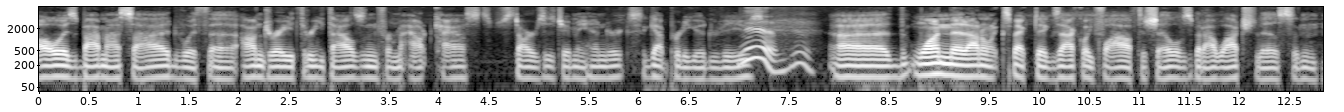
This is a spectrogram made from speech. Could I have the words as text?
Always by My Side with uh, Andre 3000 from OutKast, stars as Jimi Hendrix. It got pretty good reviews. Yeah. yeah. Uh, one that I don't expect to exactly fly off the shelves, but I watched this and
